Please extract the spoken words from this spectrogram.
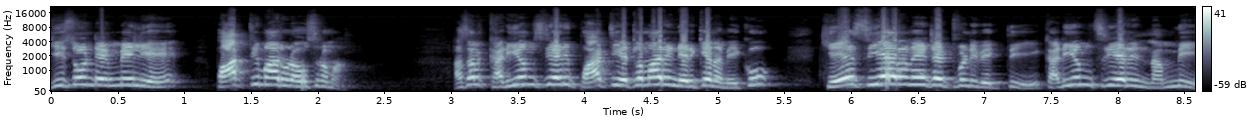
గీసోంటి ఎమ్మెల్యే పార్టీ మారుడు అవసరమా? అసలు కడియం శ్రీహరి పార్టీ ఎట్లా మారి ఎరికేనా మీకు? కేసీఆర్ అనేటటువంటి వ్యక్తి కడియం శ్రీహరిని నమ్మి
